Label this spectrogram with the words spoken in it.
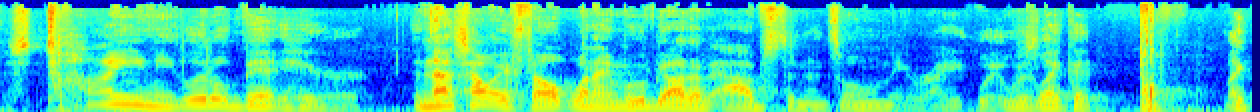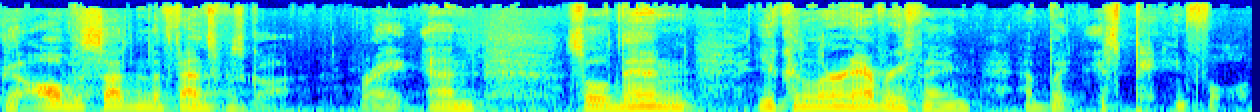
this tiny little bit here. And that's how I felt when I moved out of abstinence only, right? It was like a like all of a sudden the fence was gone, right? And so then you can learn everything, but it's painful.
